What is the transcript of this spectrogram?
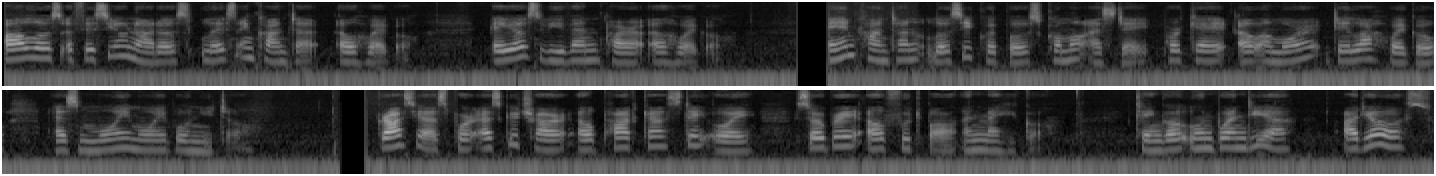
A los aficionados les encanta el juego. Ellos viven para el juego. Me encantan los equipos como este porque el amor del juego es muy muy bonito. Gracias por escuchar el podcast de hoy sobre el fútbol en México. Tengo un buen día. Adiós.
